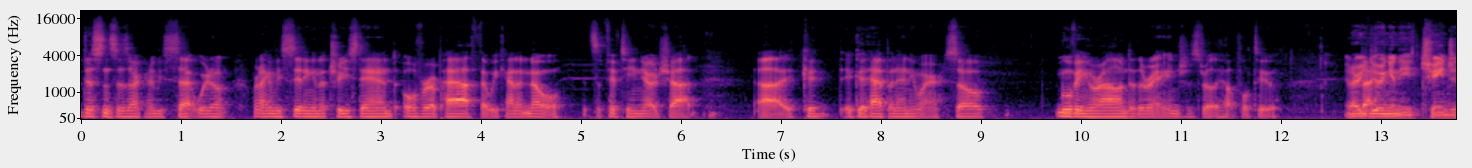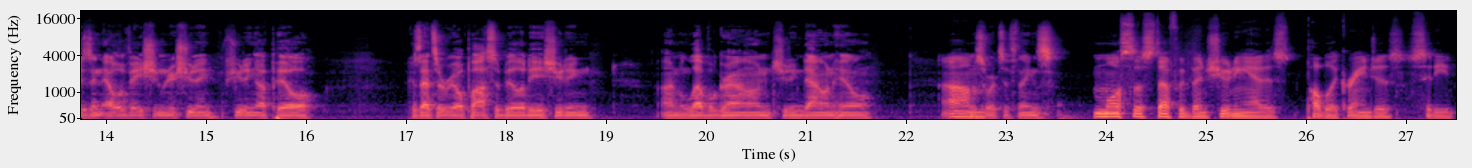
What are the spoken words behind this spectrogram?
distances aren't going to be set. We don't. We're not going to be sitting in a tree stand over a path that we kind of know it's a 15 yard shot. Uh, it could it could happen anywhere. So moving around to the range is really helpful too. And are you Back- doing any changes in elevation when you're shooting? Shooting uphill? Because that's a real possibility. Shooting on level ground, shooting downhill, Um, those sorts of things. Most of the stuff we've been shooting at is public ranges, city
